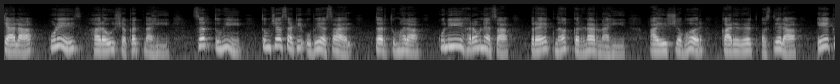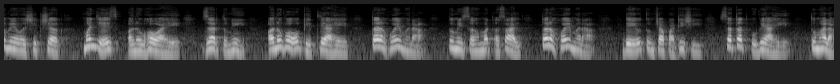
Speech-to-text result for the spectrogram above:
त्याला कुणीच हरवू शकत नाही. जर तुम्ही तुमच्यासाठी उभे असाल तर तुम्हाला कुणीही हरवण्याचा प्रयत्न करणार नाही. आयुष्यभर कार्यरत असलेला एकमेव शिक्षक म्हणजेच अनुभव आहे. जर तुम्ही अनुभव घेतले आहेत तर होय म्हणा. तुम्ही सहमत असाल तर होय म्हणा. देव तुमच्या पाठीशी सतत उभे आहे. तुम्हाला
